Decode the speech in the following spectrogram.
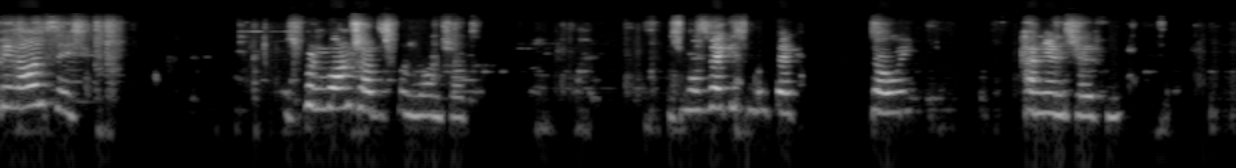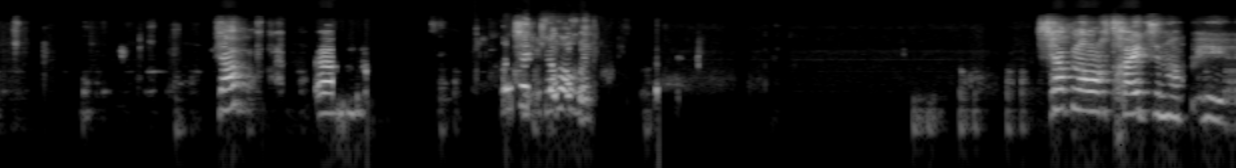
P90. Ich bin One-Shot. Ich bin One-Shot. Ich muss weg. Ich muss weg. Sorry. Kann dir nicht helfen. Ich hab. Ähm, Ich glaube auch weg. Ich hab nur noch 13 HP.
